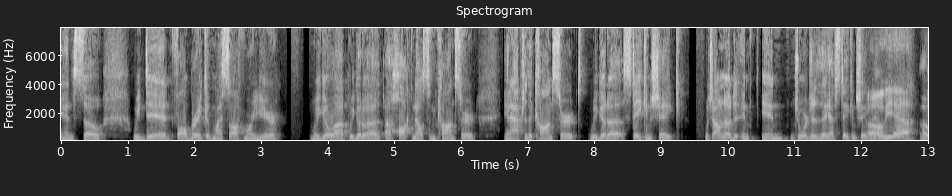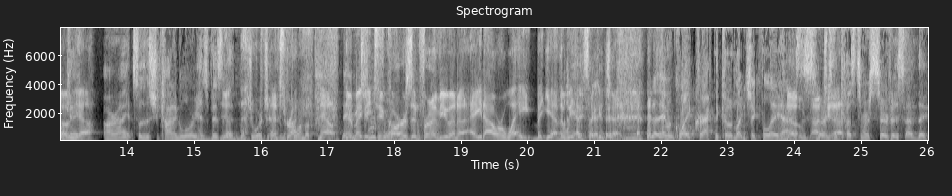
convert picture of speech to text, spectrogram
And so we did fall break of my sophomore year. We go up, we go to a, a Hawk Nelson concert. And after the concert, we go to Steak and Shake which I don't know in, in Georgia, do they have steak and shake? Now? Oh yeah. Oh, okay. Oh yeah. All right. So the Shekinah glory has visited yep, Georgia that's right. Form of, now there may be two forms. cars in front of you and an eight hour wait, but yeah, that we have steak and shake. they, they, haven't quite cracked the code like Chick fil A has no, as far as the customer service, have they?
